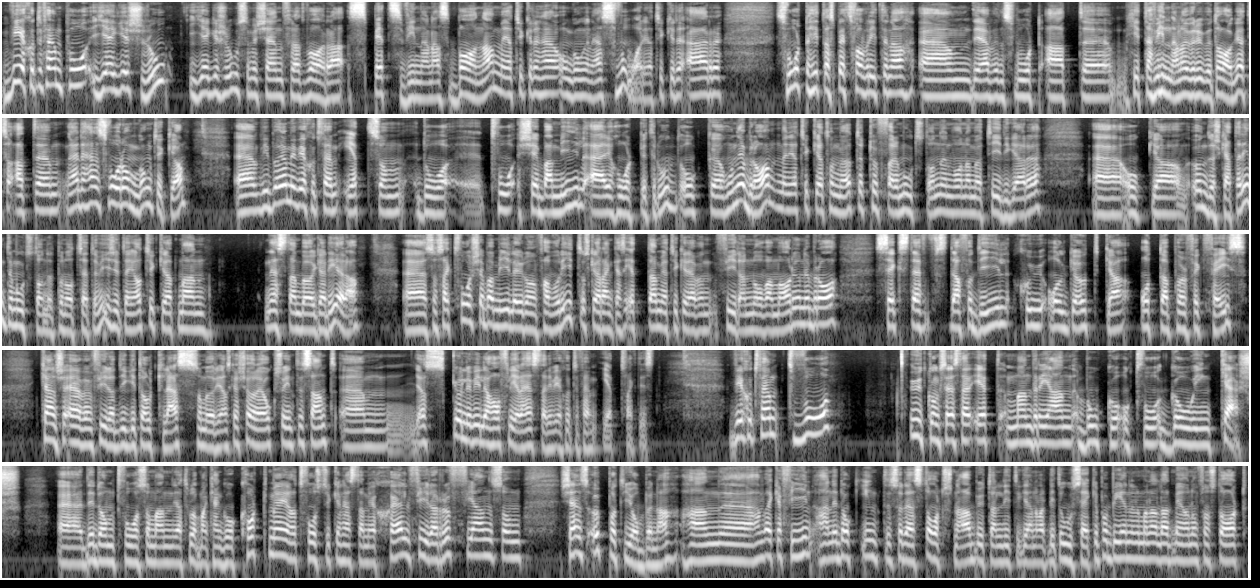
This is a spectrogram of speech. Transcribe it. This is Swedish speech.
V75 på Jägersro. Jägersro som är känd för att vara spetsvinnarnas bana, men jag tycker den här omgången är svår. Jag tycker det är svårt att hitta spetsfavoriterna. Ehm, det är även svårt att eh, hitta vinnarna överhuvudtaget. Så att, ehm, nej, det här är en svår omgång tycker jag. Ehm, vi börjar med V75 1 som då eh, två Shebamil är hårt betrodd och eh, hon är bra men jag tycker att hon möter tuffare motstånd än vad hon har mött tidigare. Eh, och jag underskattar inte motståndet på något sätt och vis utan jag tycker att man nästan bör gardera. Eh, som sagt, två Shebamil är ju då en favorit och ska rankas etta men jag tycker även fyra Nova Marion är bra. Sex Daffodil, sju Olga Utka, åtta Perfect Face. Kanske även fyra Digital Class som Örjan ska köra är också intressant. Eh, jag skulle vilja ha flera hästar i V75 1 faktiskt. V75 2 Utgångshästar 1 Mandrian Boko och 2 Going Cash. Eh, det är de två som man, jag tror att man kan gå kort med. Jag har två stycken hästar med själv. Fyra Ruffian som känns uppåt i jobben. Han, eh, han verkar fin. Han är dock inte så där startsnabb utan lite grann har varit lite osäker på benen när man har laddat med honom från start.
